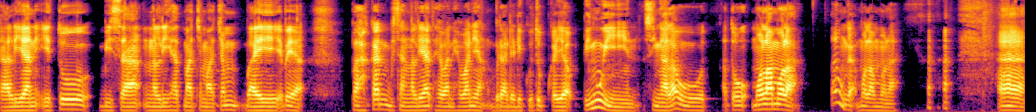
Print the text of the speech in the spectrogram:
Kalian itu bisa ngelihat macam-macam baik apa ya? Bahkan bisa ngelihat hewan-hewan yang berada di kutub kayak penguin, singa laut, atau mola-mola. Tahu nggak mola-mola? Eh,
